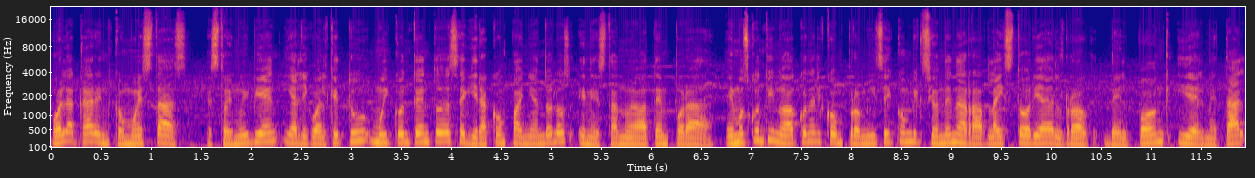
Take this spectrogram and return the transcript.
Hola Karen, ¿cómo estás? Estoy muy bien y al igual que tú, muy contento de seguir acompañándolos en esta nueva temporada. Hemos continuado con el compromiso y convicción de narrar la historia del rock, del punk y del metal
